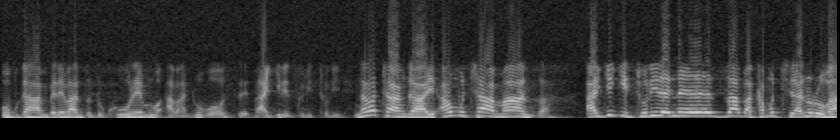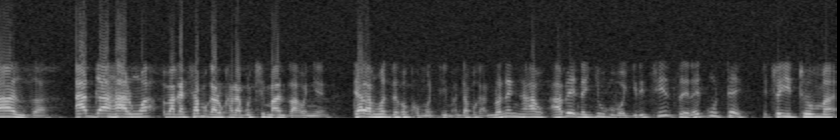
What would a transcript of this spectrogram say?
ubwa mbere banza dukuremo abantu bose bagirizwa ibiturire naratangaye aho umucamanza arya igiturire neza bakamucira n'urubanza agahanwa bagaca mugarukana guca imanza aho nyine byarampozeho ku mutima ndavuga none nk'aho abenegihugu bogira icyizere gute icyo gituma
